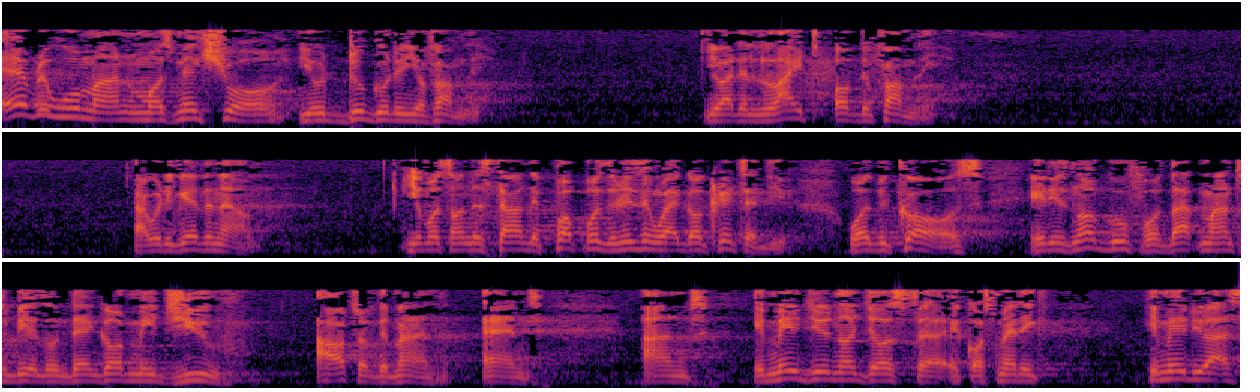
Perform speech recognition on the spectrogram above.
every woman must make sure you do good in your family. You are the light of the family. Are we together now? You must understand the purpose, the reason why God created you was because it is not good for that man to be alone. Then God made you out of the man and, and it made you not just uh, a cosmetic, He made you as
